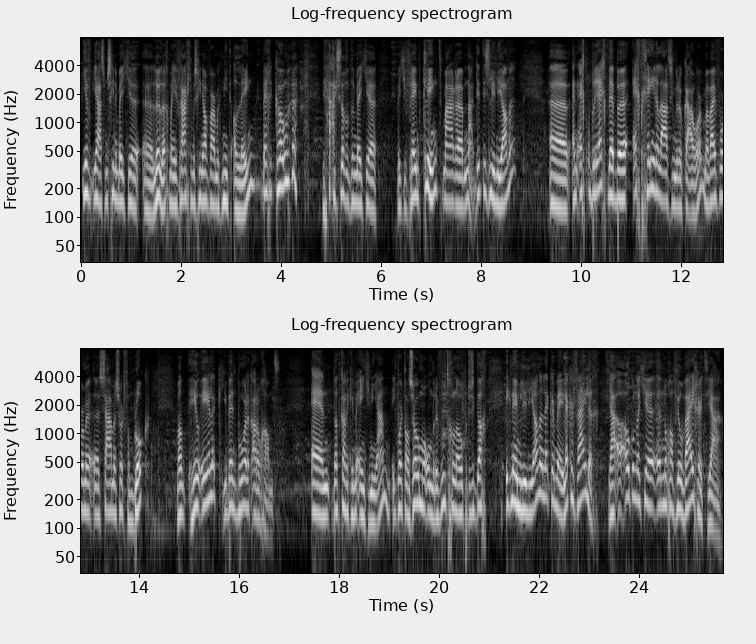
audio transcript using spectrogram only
je, ja, is misschien een beetje uh, lullig, maar je vraagt je misschien af waarom ik niet alleen ben gekomen. ja, ik snap dat het een beetje, een beetje vreemd klinkt, maar uh, nou, dit is Lilianne. Uh, en echt oprecht, we hebben echt geen relatie met elkaar hoor, maar wij vormen samen een soort van blok. Want heel eerlijk, je bent behoorlijk arrogant. En dat kan ik in mijn eentje niet aan. Ik word dan zomaar onder de voet gelopen. Dus ik dacht, ik neem Lilianne lekker mee. Lekker veilig. Ja, ook omdat je nogal veel weigert. Ja,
